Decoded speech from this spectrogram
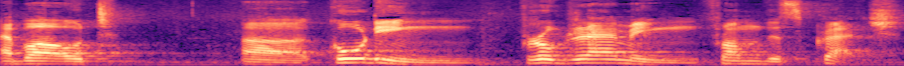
about uh, coding, programming from the scratch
